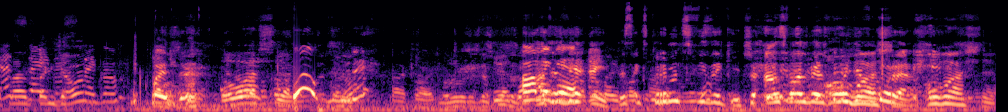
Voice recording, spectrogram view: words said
Ja zejdę z tego. Będzie. Oh my god. Ej, to jest eksperyment z fizyki. Czy asfalt, wiesz, pójdzie w górę? O właśnie.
